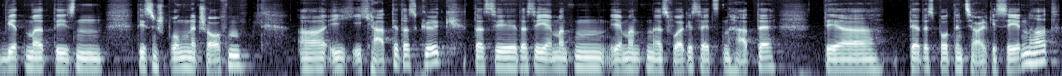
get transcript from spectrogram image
wird man diesen, diesen Sprung nicht schaffen. Äh, ich, ich, hatte das Glück, dass ich, dass ich jemanden, jemanden als Vorgesetzten hatte, der, der das Potenzial gesehen hat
